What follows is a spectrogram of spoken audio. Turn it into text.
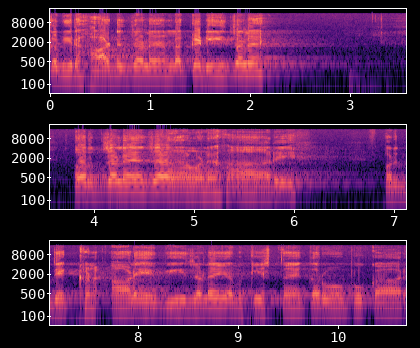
कबीर हाड जले, लकड़ी जले, और जले जावण हारे, और देखण आड़े भी जड़े अब किस्तें करूँ पुकार।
